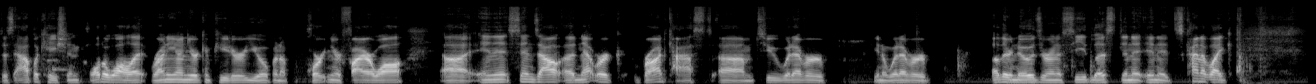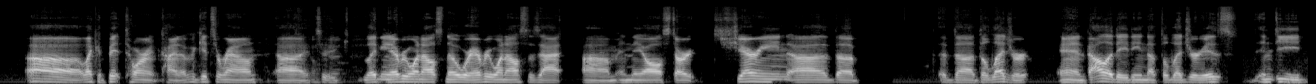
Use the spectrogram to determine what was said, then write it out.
this application called a wallet running on your computer. You open a port in your firewall, uh, and it sends out a network broadcast um, to whatever you know whatever other nodes are in a seed list, and it and it's kind of like uh, like a BitTorrent kind of. It gets around uh, okay. to letting everyone else know where everyone else is at, um, and they all start sharing uh, the the the ledger and validating that the ledger is indeed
